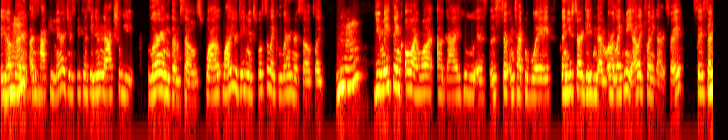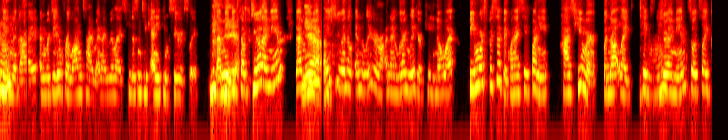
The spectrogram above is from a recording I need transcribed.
they they're in unhappy marriages because they didn't actually learn themselves. While while you're dating, you're supposed to like learn yourself. Like hmm you may think, oh, I want a guy who is a certain type of way. Then you start dating them, or like me, I like funny guys, right? So I start Mhm. dating a guy, and we're dating for a long time, and I realize he doesn't take anything seriously. That may Yeah. be some, do you know what I mean? That may Yeah. be an issue in the, in the later, and I learn later. Okay, you know what? Be more specific. When I say funny, has humor, but not like takes. Mhm. You know what I mean? So it's like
